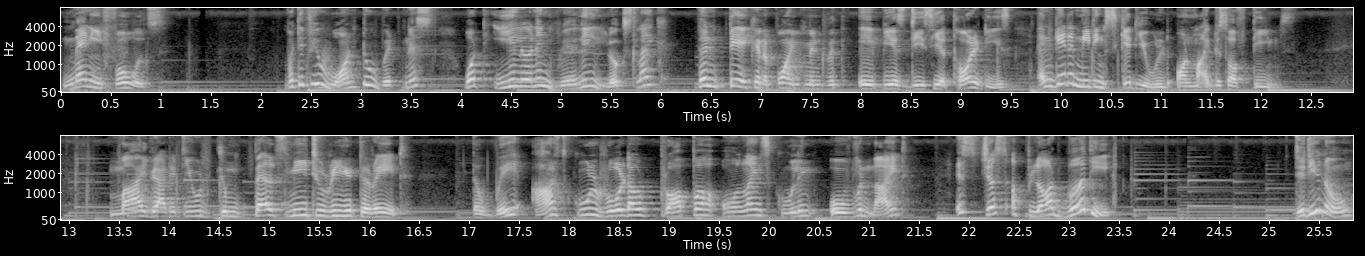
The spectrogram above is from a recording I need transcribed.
many folds but if you want to witness what e learning really looks like, then take an appointment with APSDC authorities and get a meeting scheduled on Microsoft Teams. My gratitude compels me to reiterate the way our school rolled out proper online schooling overnight is just applaud worthy. Did you know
